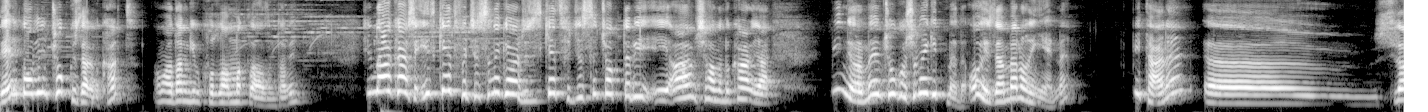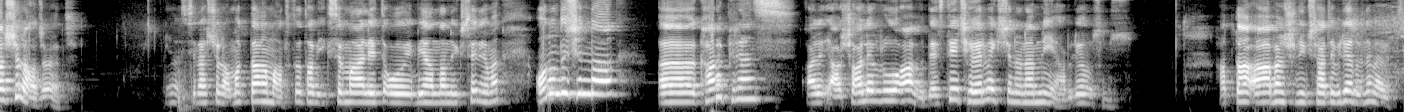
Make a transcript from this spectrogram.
Dev Goblin çok güzel bir kart. Ama adam gibi kullanmak lazım tabi. Şimdi arkadaşlar iskelet fıçısını göreceğiz. İskelet fıçısı çok da bir e, ağır şanlı bir kart. Ya, bilmiyorum benim çok hoşuma gitmedi. O yüzden ben onun yerine bir tane eee silahşör alacağım evet. Evet, silahşör almak daha mantıklı. Tabii iksir maliyeti o bir yandan da yükseliyor ama. Onun dışında eee Kara Prens ya şu alev ruhu abi desteğe çevirmek için önemli ya biliyor musunuz? Hatta aa ben şunu yükseltebiliyordum değil mi? Evet.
